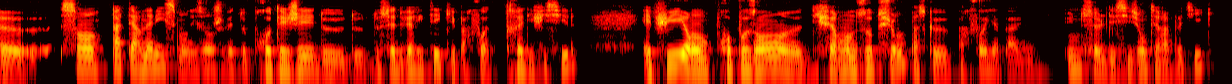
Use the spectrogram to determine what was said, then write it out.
euh, sans paternalisme, en disant je vais te protéger de, de, cette vérité qui est parfois très difficile. Et puis en proposant euh, différentes options, parce que parfois il n'y a pas une, une, seule décision thérapeutique,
